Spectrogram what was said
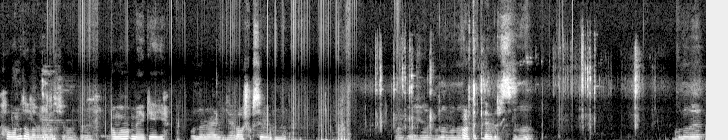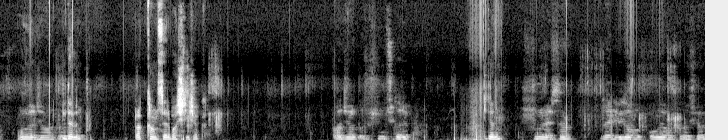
Havanı da alabilirdim. Ama MG'yi Bunları vermeyeceğim. daha çok seviyorum ben. Arkadaşlar bunu bunu Artık gidebiliriz. bunu bunu ve bunu vereceğim arkadaşlar. Gidelim. Rak kanseri başlayacak. Acaba şunu çıkarıp Gidelim. şunu versem ol- oluyor arkadaşlar.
